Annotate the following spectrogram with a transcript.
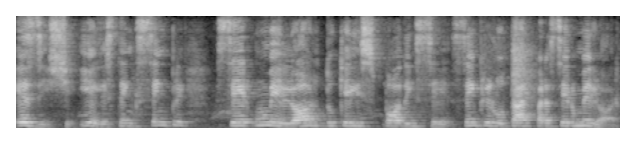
existe e eles têm que sempre ser o melhor do que eles podem ser, sempre lutar para ser o melhor.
